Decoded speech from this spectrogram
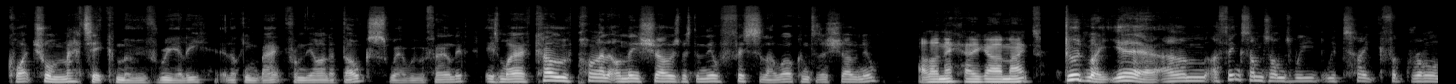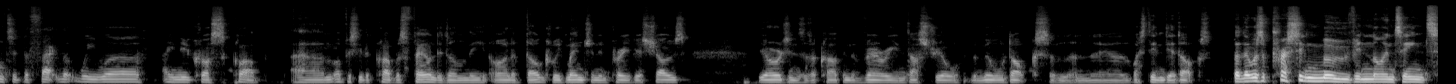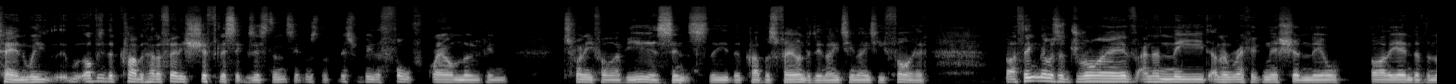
quite traumatic move, really, looking back from the Isle of Dogs, where we were founded, is my co-pilot on these shows, Mr. Neil Fissler. Welcome to the show, Neil. Hello, Nick. How you going, mate? Good, mate. Yeah. Um, I think sometimes we we take for granted the fact that we were a New Cross club. Um, obviously, the club was founded on the Isle of Dogs. We've mentioned in previous shows the origins of the club in the very industrial, the Mill Docks and, and the uh, West India Docks. But there was a pressing move in 1910. We obviously the club had had a fairly shiftless existence. It was the, this would be the fourth ground move in 25 years since the the club was founded in 1885. But I think there was a drive and a need and a recognition, Neil, by the end of the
